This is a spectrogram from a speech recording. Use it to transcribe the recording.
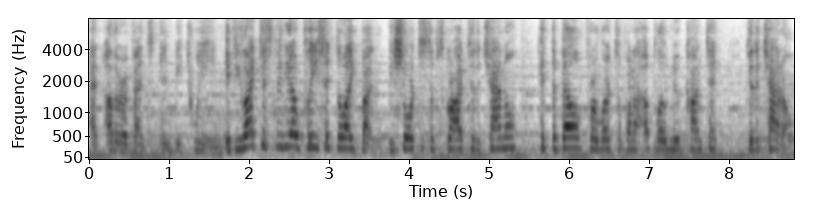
and other events in between. If you like this video, please hit the like button. Be sure to subscribe to the channel, hit the bell for alerts of when I upload new content to the channel,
